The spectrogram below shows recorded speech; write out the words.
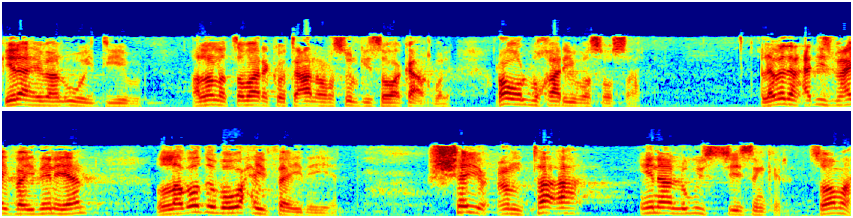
Ilaahay baan u weydiiyey buui allana tabaaraka wa tacala rasuulkiisa waa ka aqbalay. Rawa albukhaariyu baa soo saaray labadan xadiis maxay faa'idaynayaan labaduba waxay faa'iideeyeen shay cunto ah inaan lagu isjaysan karin soo ma?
